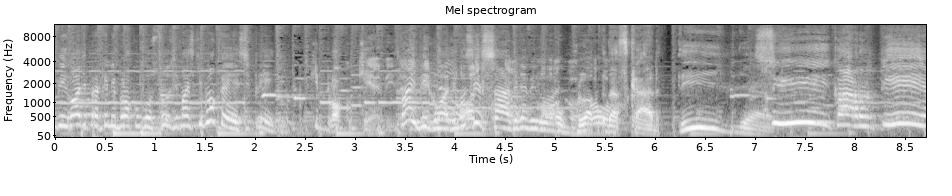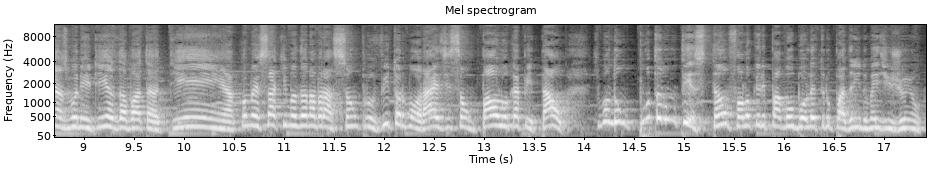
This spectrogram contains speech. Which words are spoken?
Então, Peide e Bigode, para aquele bloco gostoso demais. Que bloco é esse, Peide? Que bloco que é, Bigode? Vai, Bigode, você Lógico, sabe, né, Bigode? O bloco das cartinhas. Sim, cartinhas bonitinhas da batatinha. Começar aqui mandando abração pro Vitor Moraes de São Paulo, capital, que mandou um puta num textão, falou que ele pagou o boleto do padrinho do mês de junho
